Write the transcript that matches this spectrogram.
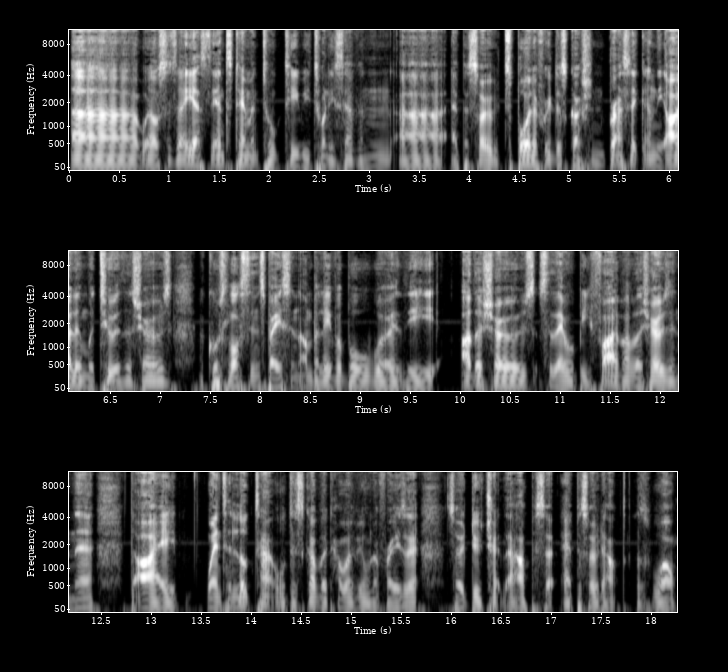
Uh, what else is there? Yes, the Entertainment Talk TV 27 uh, episode, spoiler-free discussion. Brassic and The Island were two of the shows. Of course, Lost in Space and Unbelievable were the other shows. So there will be five other shows in there that I went and looked at or discovered, however you want to phrase it. So do check that episode out as well.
